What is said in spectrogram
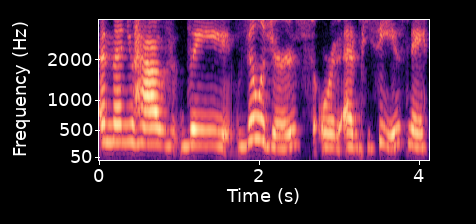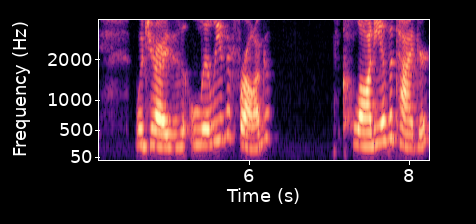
And then you have the villagers or the NPCs, which is Lily the frog, Claudia the tiger,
